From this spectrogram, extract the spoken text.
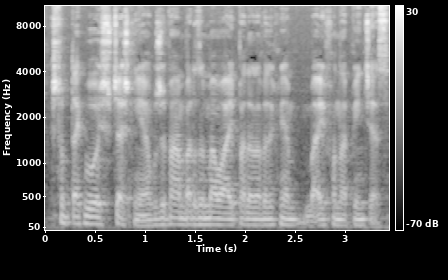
Zresztą tak było już wcześniej. Ja używałem bardzo mało iPada, nawet jak miałem iPhone'a 5S.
